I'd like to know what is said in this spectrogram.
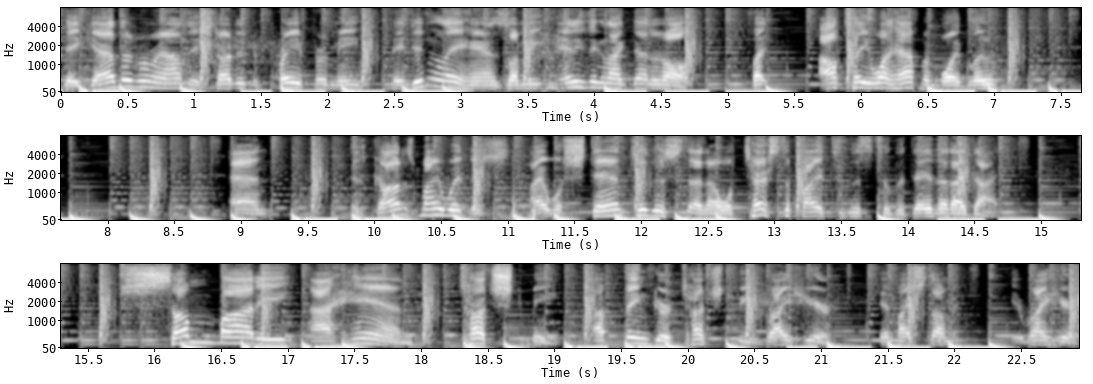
They gathered around, they started to pray for me. They didn't lay hands on me, anything like that at all. But I'll tell you what happened, Boy Blue. And as God is my witness, I will stand to this and I will testify to this to the day that I die. Somebody, a hand touched me, a finger touched me right here in my stomach, right here.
